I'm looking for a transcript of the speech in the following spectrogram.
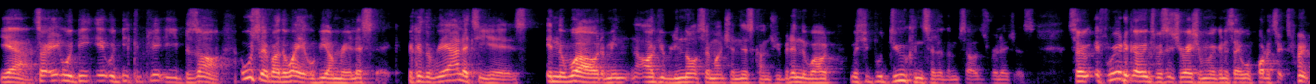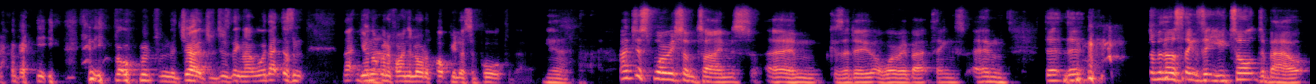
yeah, so it would be it would be completely bizarre. Also, by the way, it would be unrealistic because the reality is in the world. I mean, arguably not so much in this country, but in the world, most people do consider themselves religious. So if we were to go into a situation where we're going to say, well, politics won't have any any involvement from the church, you just think like, well, that doesn't. That, you're yeah. not going to find a lot of popular support for that. Yeah, I just worry sometimes um, because um, I do. I worry about things. Um, the, the some of those things that you talked about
